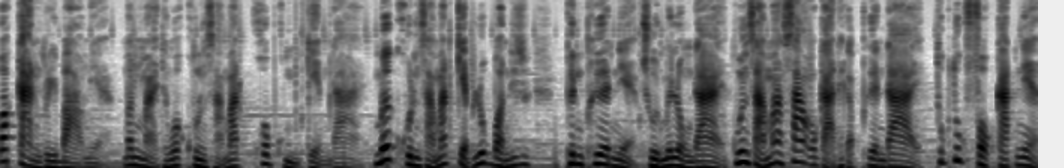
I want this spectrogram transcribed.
ว่าการรีบาวด์เนี่ยมันหมายถึงว่าคุณสามารถควบคุมเกมได้ เมื่อคุณสามารถเก็บลูกบอลที่เพื่อนๆเนี่ยชู้ตไม่ลงได้ คุณสามารถสร้างโอกาสให้กับเพื่อนได้ ทุกๆ โฟกัสเนี่ย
